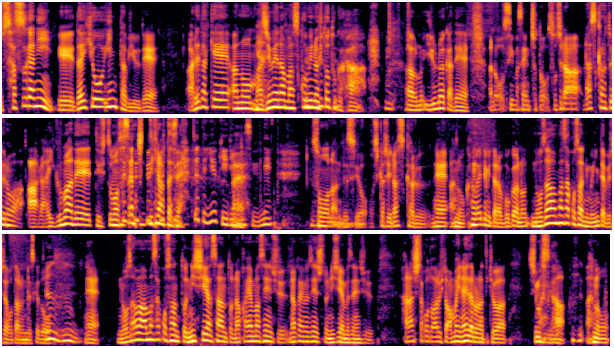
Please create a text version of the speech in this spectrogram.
さすがに、えー、代表インタビューであれだけあの真面目なマスコミの人とかが、はい、あのいる中であのすいませんちょっとそちらラスカルというのはアライグマでっていう質問させできなかったですね。ちょっと勇気いりますよね、は いそうなんですよ。しかしラスカルね、あの考えてみたら僕はあの野沢雅子さんにもインタビューしたことあるんですけど、うんうん、ね、野沢雅子さんと西谷さんと中山選手、中山選手と西山選手話したことある人あんまりいないだろうなって気はしますが、あの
